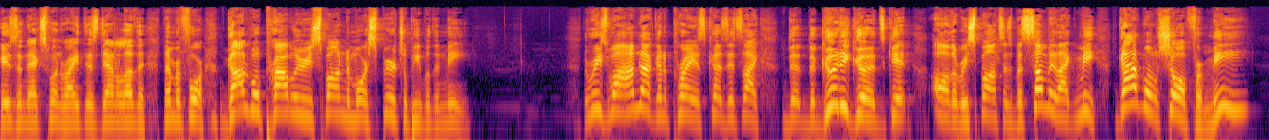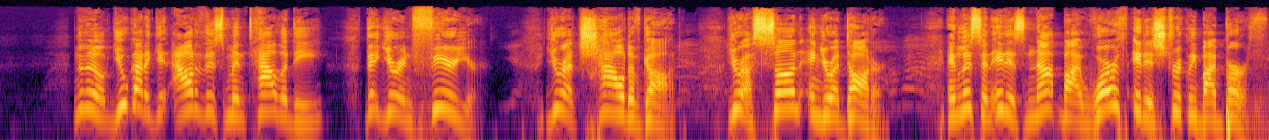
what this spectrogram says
Here's the next one. Write this down. I love that. Number four, God will probably respond to more spiritual people than me. The reason why I'm not going to pray is because it's like the, the goody goods get all the responses, but somebody like me, God won't show up for me. No, no, no. You got to get out of this mentality that you're inferior. You're a child of God. You're a son and you're a daughter. And listen, it is not by worth, it is strictly by birth.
